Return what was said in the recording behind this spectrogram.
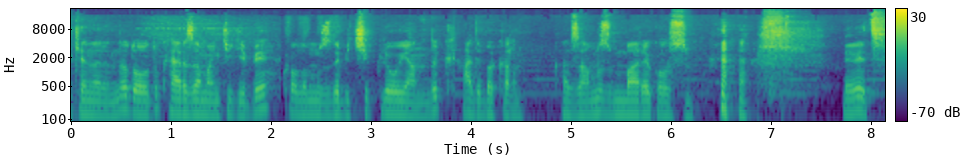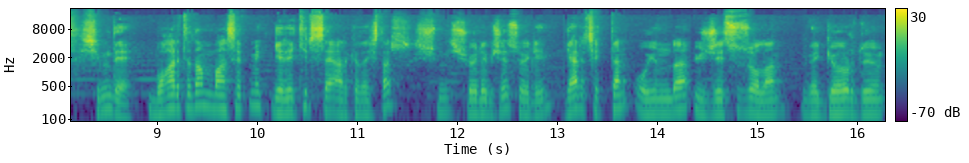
kenarında doğduk her zamanki gibi. Kolumuzda bir çiple uyandık. Hadi bakalım. Kazamız mübarek olsun. Evet şimdi bu haritadan bahsetmek gerekirse arkadaşlar şimdi şöyle bir şey söyleyeyim. Gerçekten oyunda ücretsiz olan ve gördüğüm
